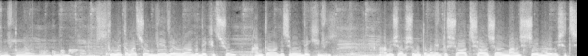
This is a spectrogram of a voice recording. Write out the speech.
কিন্তু তুমি আমাকে গ্রহণ করল না। তুমি তোমার চোখ দিয়ে যেভাবে আমাকে দেখেছ আমি তোমাকে সেভাবে দেখিনি। আমি সবসময় তোমাকে একটা সৎ সহজ সরল মানুষ হিসেবে ভালোবেসেছি।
